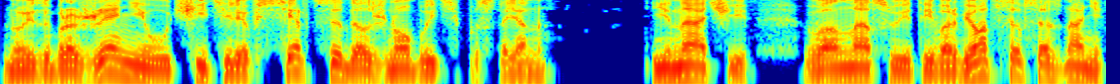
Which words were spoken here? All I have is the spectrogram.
Но изображение учителя в сердце должно быть постоянным. Иначе волна суеты ворвется в сознание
